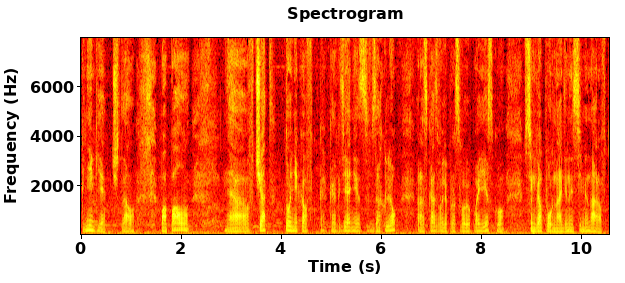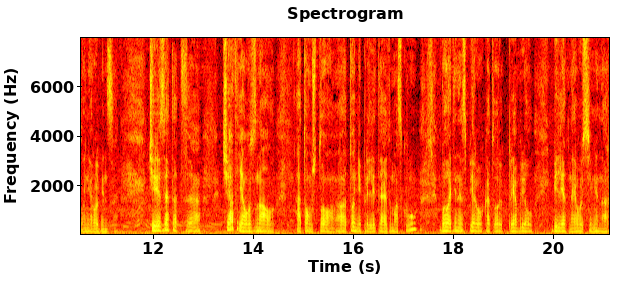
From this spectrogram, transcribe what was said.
книги читал. Попал э, в чат тоников, где они в захлеб рассказывали про свою поездку в Сингапур на один из семинаров Тони Робинса. Через этот э, чат я узнал о том, что э, Тони прилетает в Москву. Был один из первых, который приобрел билет на его семинар.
